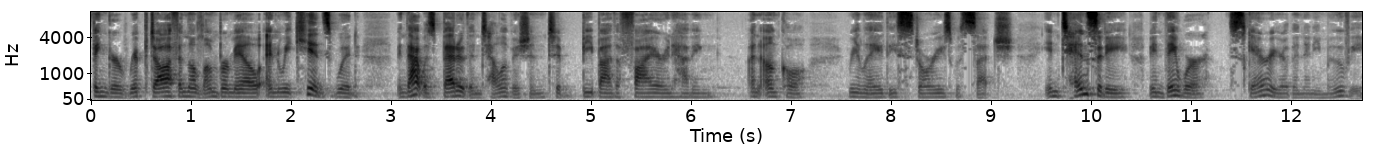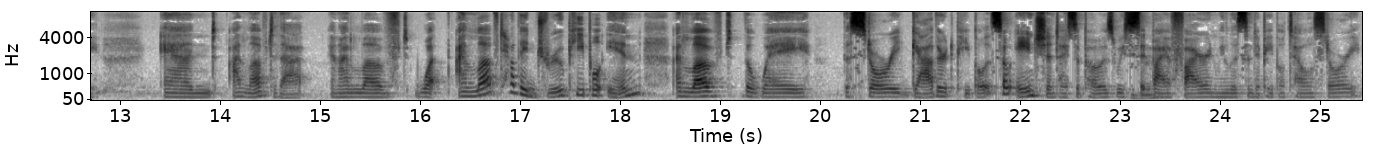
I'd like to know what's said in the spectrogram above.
finger ripped off in the lumber mill. And we kids would, I mean, that was better than television to be by the fire and having an uncle relay these stories with such intensity. I mean, they were scarier than any movie. And I loved that. And I loved what I loved how they drew people in. I loved the way the story gathered people. It's so ancient, I suppose. We sit mm-hmm. by a fire and we listen to people tell a story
